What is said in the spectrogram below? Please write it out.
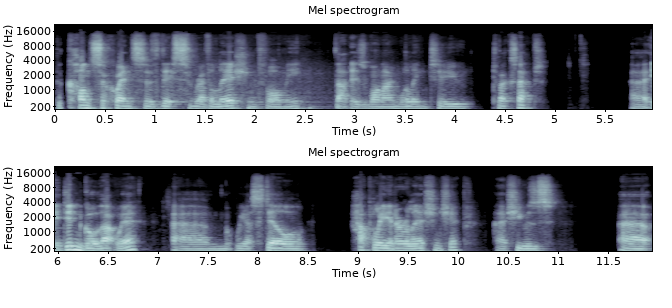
the consequence of this revelation for me, that is one I'm willing to to accept. Uh, it didn't go that way. Um, we are still happily in a relationship. Uh, she was uh,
